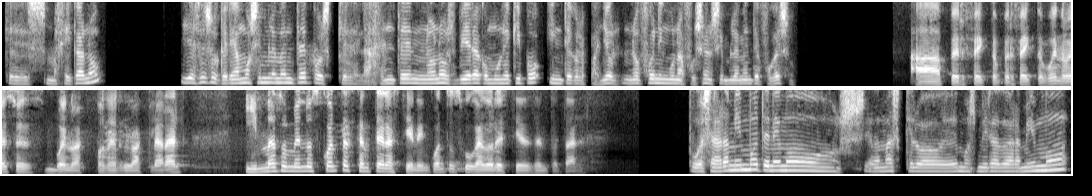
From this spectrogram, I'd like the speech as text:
que es mexicano. Y es eso, queríamos simplemente pues que la gente no nos viera como un equipo íntegro español. No fue ninguna fusión, simplemente fue eso. Ah, perfecto, perfecto. Bueno, eso es bueno poderlo aclarar. ¿Y más o menos cuántas canteras tienen? ¿Cuántos jugadores tienes en total? Pues ahora mismo tenemos, además que lo hemos mirado ahora mismo,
